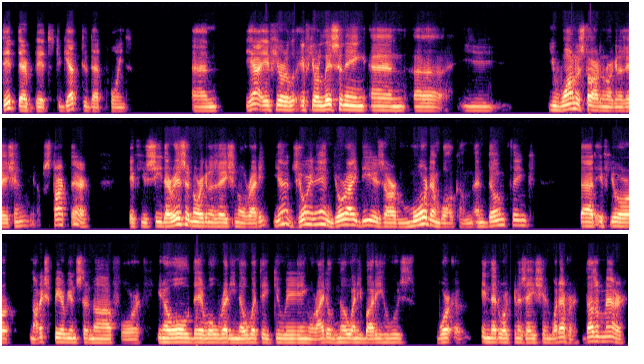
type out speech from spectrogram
did their bit to get to that point and yeah if you're if you're listening and uh, you you want to start an organization you know start there if you see there is an organization already yeah join in your ideas are more than welcome and don't think that if you're not experienced enough or you know oh they already know what they're doing or i don't know anybody who's work in that organization, whatever. Doesn't matter.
